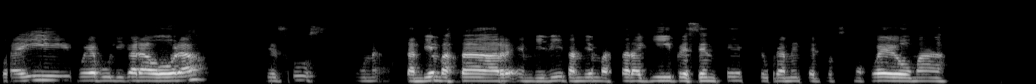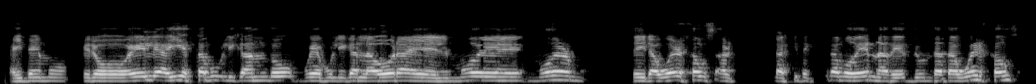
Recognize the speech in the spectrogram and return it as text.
por ahí voy a publicar ahora. Jesús también va a estar en VD, también va a estar aquí presente, seguramente el próximo juego más. Ahí tenemos, pero él ahí está publicando, voy a publicarla ahora, el Modern, Data Warehouse, la arquitectura moderna de, un data warehouse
